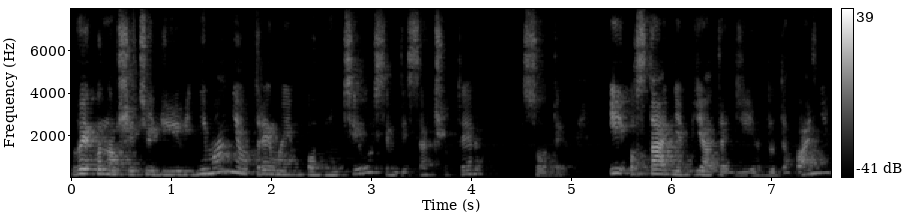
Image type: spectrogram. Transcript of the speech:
Виконавши цю дію віднімання, отримаємо 1,74. І остання п'ята дія додавання.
